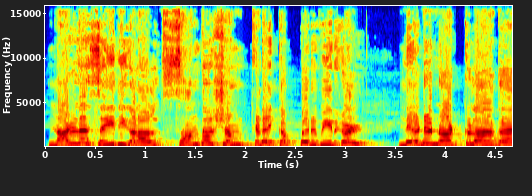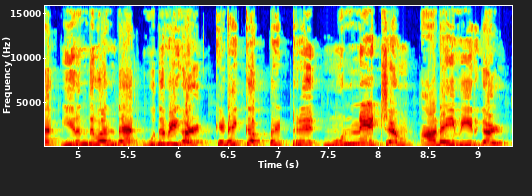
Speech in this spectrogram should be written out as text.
நல்ல செய்திகளால் சந்தோஷம் கிடைக்கப் பெறுவீர்கள். நெடு நாட்களாக இருந்து வந்த உதவிகள் கிடைக்கப் பெற்று முன்னேற்றம் அடைவீர்கள்.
